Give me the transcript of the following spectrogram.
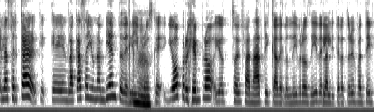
el acercar, que, en la casa hay un ambiente de libros, que yo, por ejemplo, yo soy fanática de los libros y de la literatura infantil.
